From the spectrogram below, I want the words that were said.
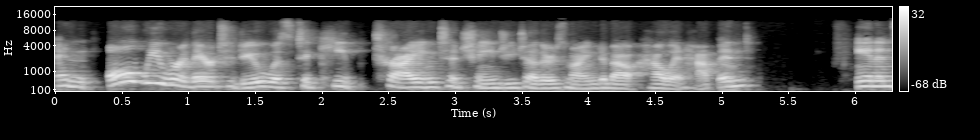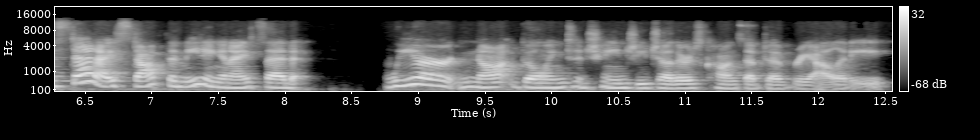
and all we were there to do was to keep trying to change each other's mind about how it happened. And instead I stopped the meeting and I said, "We are not going to change each other's concept of reality.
